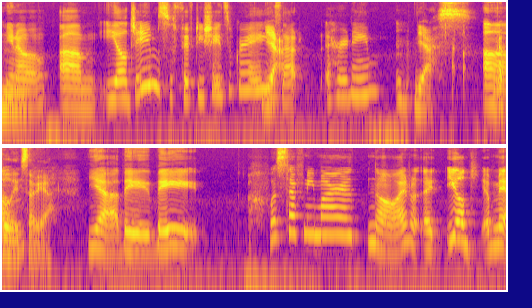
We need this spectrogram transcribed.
you know, um, E.L. James, Fifty Shades of Grey. Yeah. Is that her name? Yes. I believe Um, so. Yeah. Yeah, they they was Stephenie Meyer? No, I don't. I, E.L. I mean,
